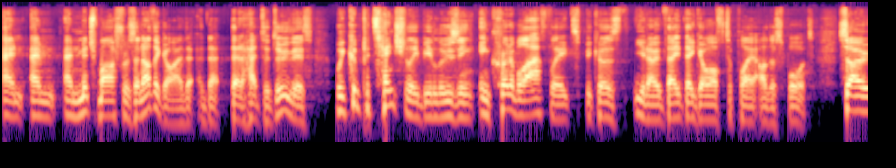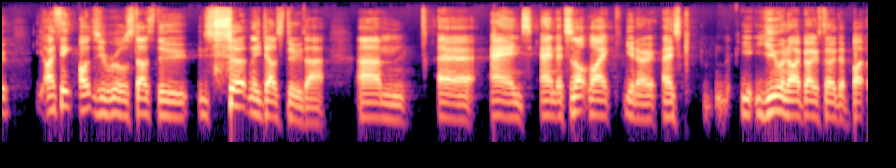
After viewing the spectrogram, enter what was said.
and and and Mitch Marsh was another guy that, that that had to do this. We could potentially be losing incredible athletes because you know they, they go off to play other sports. So I think Aussie Rules does do certainly does do that. Um, uh, and and it's not like you know as you and I both know that but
